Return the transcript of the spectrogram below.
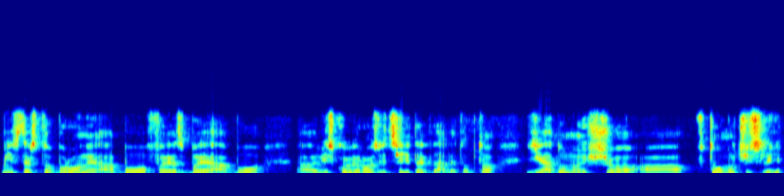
Міністерству оборони, або ФСБ, або е, військовій розвідці і так далі. Тобто, я думаю, що в тому числі.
